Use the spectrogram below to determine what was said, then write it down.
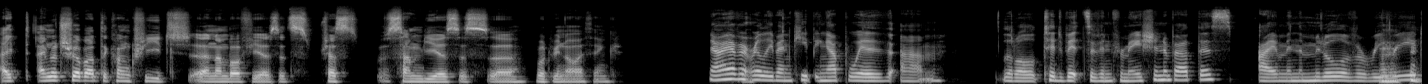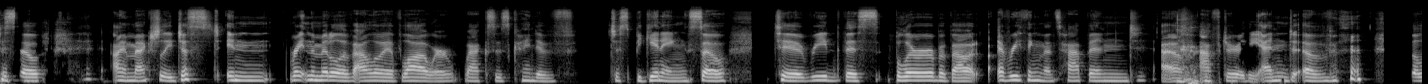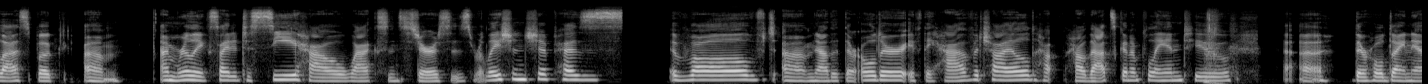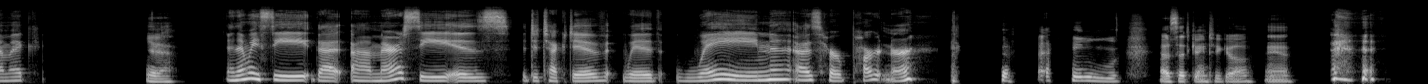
I, I'm not sure about the concrete uh, number of years. It's just some years is uh, what we know, I think. Now, I haven't Yeah. really been keeping up with um, little tidbits of information about this. I'm in the middle of a reread, so I'm actually just in right in the middle of Alloy of Law, where Wax is kind of just beginning. So to read this blurb about everything that's happened um, after the end of the last book, um, I'm really excited to see how Wax and Steris's relationship has evolved um, now that they're older. If they have a child, how how that's going to play into uh, their whole dynamic. Yeah. And then we see that uh, Marasi is a detective with Wayne as her partner. Ooh, how's that going to go? Yeah.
